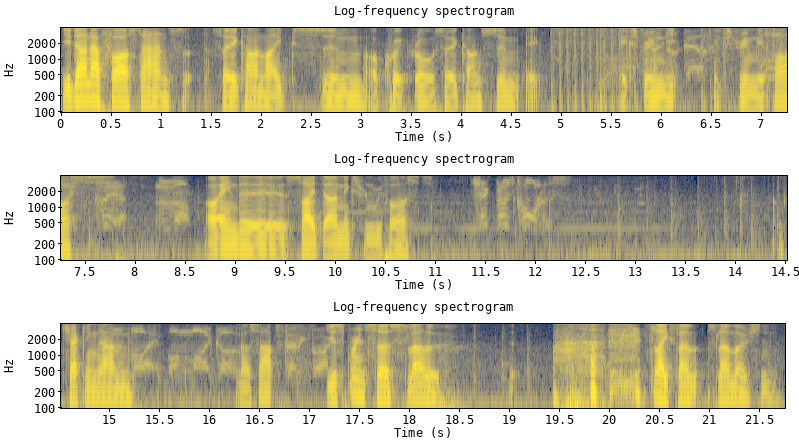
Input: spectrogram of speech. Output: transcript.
you don't have fast hands, so you can't like zoom or quick roll, so you can't zoom e extremely extremely fast Clear. Move up. or aim the sight down extremely fast. Check those corners. I'm checking them. By. On my go. No sap. You sprint so slow. it's like slow slow motion.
